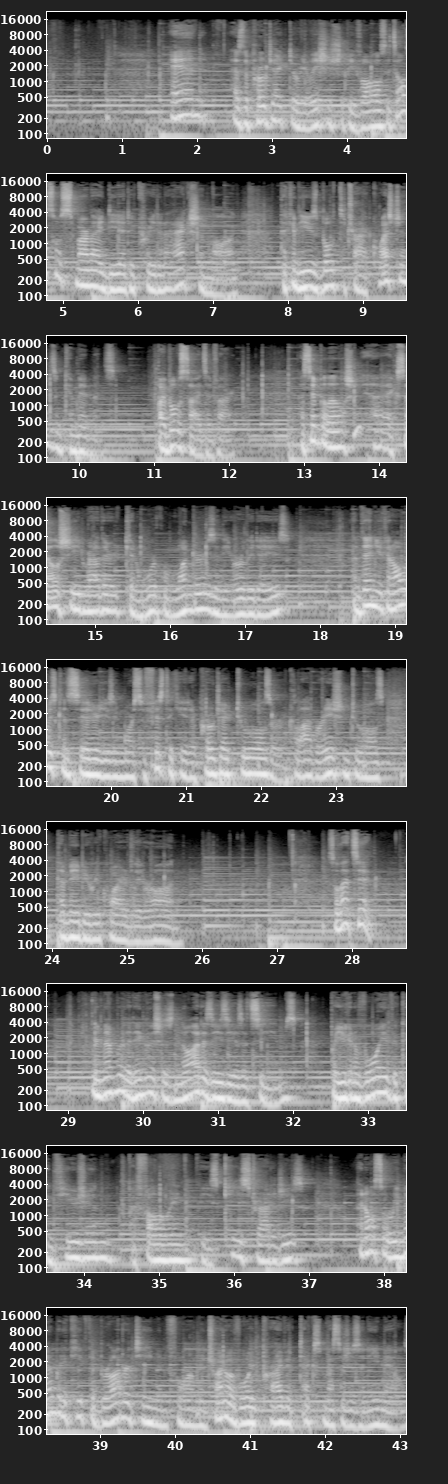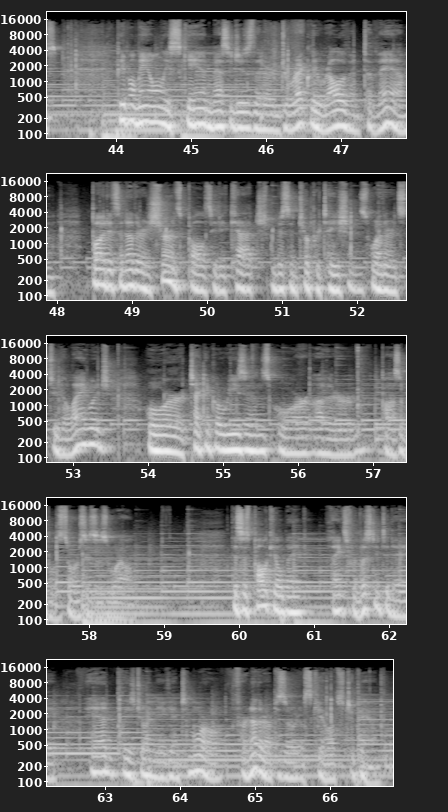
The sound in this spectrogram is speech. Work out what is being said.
And as the project or relationship evolves, it's also a smart idea to create an action log that can be used both to track questions and commitments, by both sides, in fact. A simple uh, Excel sheet, rather, can work wonders in the early days, and then you can always consider using more sophisticated project tools or collaboration tools that may be required later on. So that's it. Remember that English is not as easy as it seems, but you can avoid the confusion by following these key strategies. And also remember to keep the broader team informed and try to avoid private text messages and emails. People may only scan messages that are directly relevant to them, but it's another insurance policy to catch misinterpretations, whether it's due to language or technical reasons or other possible sources as well. This is Paul Kilbank. Thanks for listening today, and please join me again tomorrow for another episode of Scale Ups Japan.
